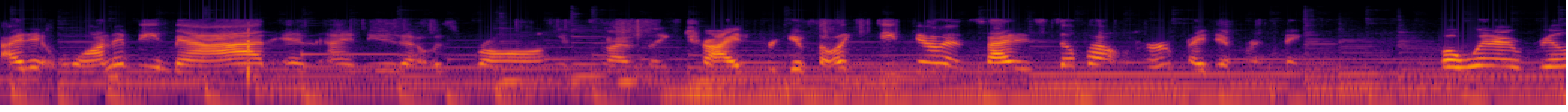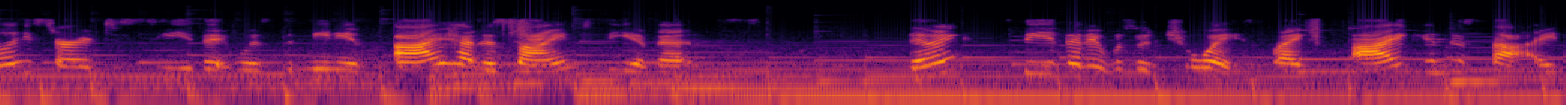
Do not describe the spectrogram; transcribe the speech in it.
I didn't want to be mad and I knew that was wrong. And so I like, tried to forgive, but like deep down inside, I still felt hurt by different things. But when I really started to see that it was the meaning I had assigned the events, then I could see that it was a choice. Like, I can decide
